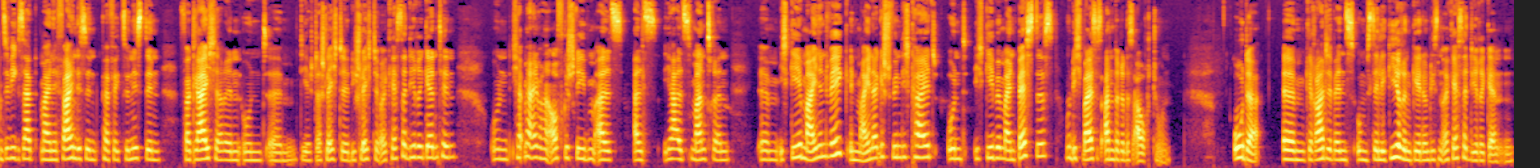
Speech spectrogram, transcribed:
also wie gesagt, meine Feinde sind Perfektionistin, Vergleicherin und ähm, die, der schlechte, die schlechte Orchesterdirigentin. Und ich habe mir einfach aufgeschrieben als, als, ja, als Mantren, ähm, ich gehe meinen Weg in meiner Geschwindigkeit und ich gebe mein Bestes und ich weiß, dass andere das auch tun. Oder ähm, gerade wenn es ums Delegieren geht, um diesen Orchesterdirigenten,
